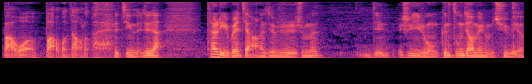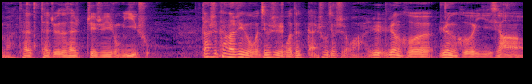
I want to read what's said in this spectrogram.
把握把握到了吧，精髓 就像它里边讲了，就是什么，这是一种跟宗教没什么区别嘛。他他觉得他这是一种艺术。当时看到这个，我就是我的感受就是哇，任任何任何一项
